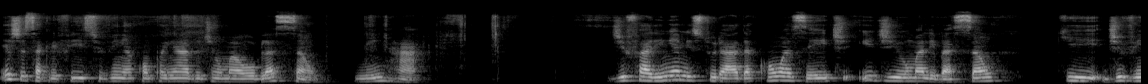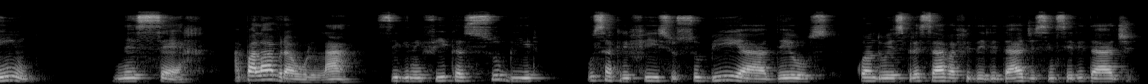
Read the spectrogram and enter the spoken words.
Este sacrifício vinha acompanhado de uma oblação, Minha de farinha misturada com azeite e de uma libação que de vinho Nesser, A palavra olá significa subir. O sacrifício subia a Deus quando expressava fidelidade e sinceridade.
